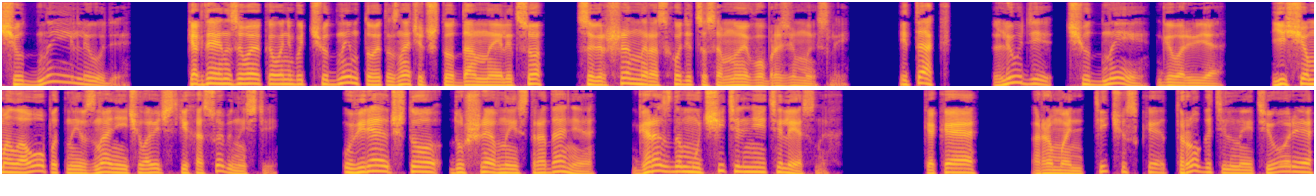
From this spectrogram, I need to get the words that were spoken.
чудные люди. Когда я называю кого-нибудь чудным, то это значит, что данное лицо совершенно расходится со мной в образе мыслей. Итак, люди чудные, говорю я, еще малоопытные в знании человеческих особенностей, уверяют, что душевные страдания гораздо мучительнее телесных. Какая романтическая, трогательная теория,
